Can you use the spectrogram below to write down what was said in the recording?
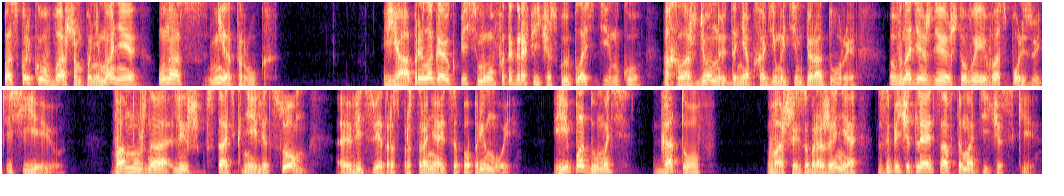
поскольку в вашем понимании у нас нет рук. Я прилагаю к письму фотографическую пластинку, охлажденную до необходимой температуры, в надежде, что вы воспользуетесь ею. Вам нужно лишь встать к ней лицом, ведь свет распространяется по прямой, и подумать «готов». Ваше изображение запечатляется автоматически –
